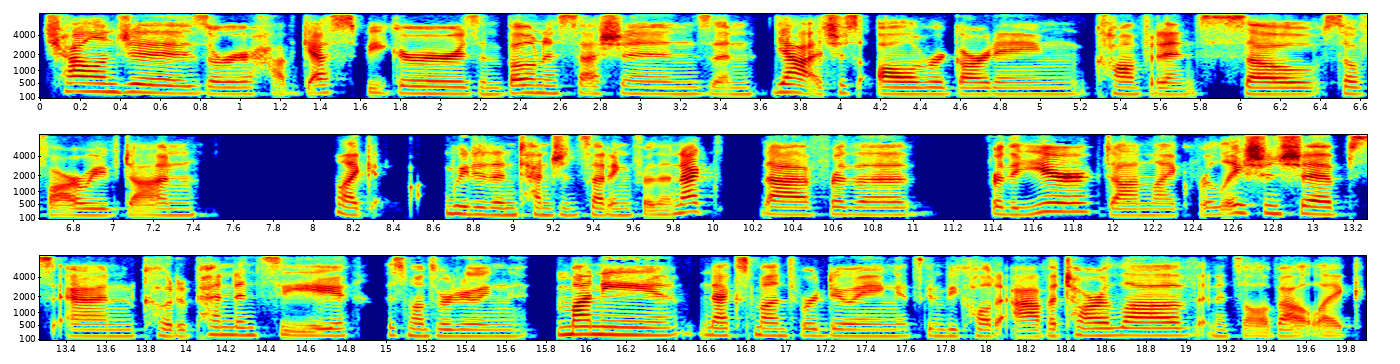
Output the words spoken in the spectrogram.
challenges or have guest speakers and bonus sessions. And yeah, it's just all regarding confidence. So, so far we've done like we did intention setting for the next, uh, for the for the year, done like relationships and codependency. This month we're doing money. Next month we're doing, it's going to be called Avatar Love. And it's all about like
